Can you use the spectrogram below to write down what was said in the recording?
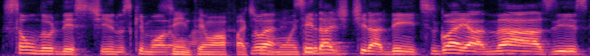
são nordestinos que moram Sim, lá. tem uma fatia é? muito Cidade grande. de Tiradentes, Guaianazes,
